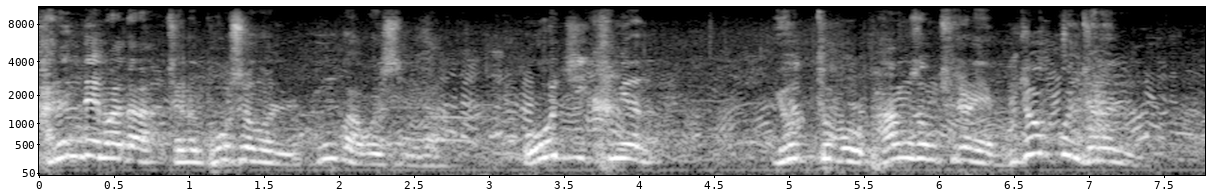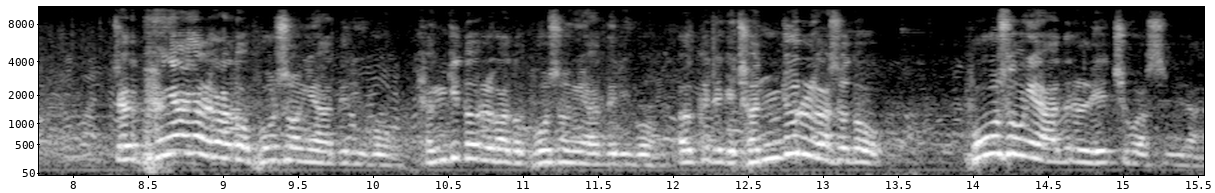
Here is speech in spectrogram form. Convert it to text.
가는 데마다 저는 보성을 홍보하고 있습니다. 오직 하면 유튜브 방송 출연에 무조건 저는 저기 평양을 가도 보성의 아들이고 경기도를 가도 보성의 아들이고 엊그저께 전주를 가서도 보성의 아들을 내치고 왔습니다.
